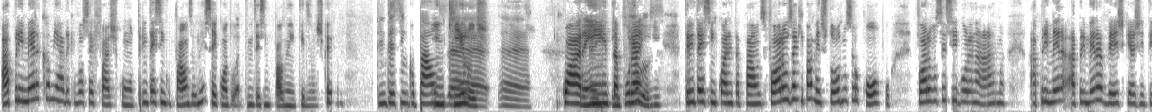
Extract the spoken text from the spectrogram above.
A primeira caminhada que você faz com 35 pounds, eu nem sei quanto é 35 pounds em quilos, acho que 35 é pounds em quilos. É, é... 40 É, por quilos? aí, 35, 40 pounds, fora os equipamentos todos no seu corpo, fora você segurando a arma. A primeira, a primeira vez que a gente,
